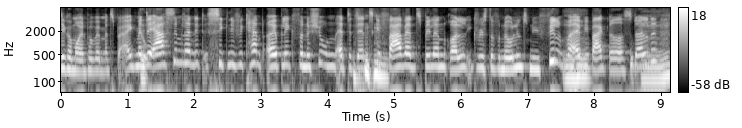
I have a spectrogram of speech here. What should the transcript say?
det kommer an på, hvem man spørger, ikke? Men Jo. det er simpelthen et signifikant øjeblik for nationen, at det danske farvand spiller en rolle i Christopher Nolans nye film, hvor Mhm. er vi bare glade og stolte. Mm-hmm.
